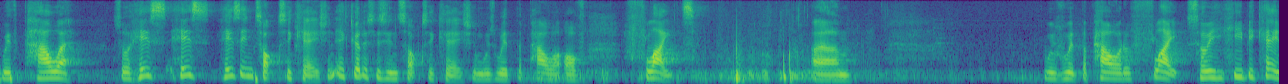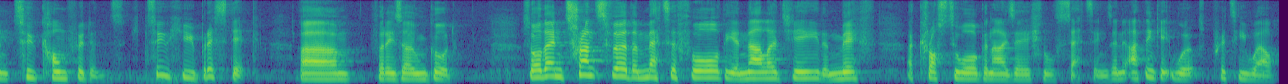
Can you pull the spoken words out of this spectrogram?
with power. So his, his, his intoxication, Icarus' intoxication, was with the power of flight. Um, was with the power of flight. So he, he became too confident, too hubristic um, for his own good. So then transfer the metaphor, the analogy, the myth across to organizational settings. And I think it works pretty well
